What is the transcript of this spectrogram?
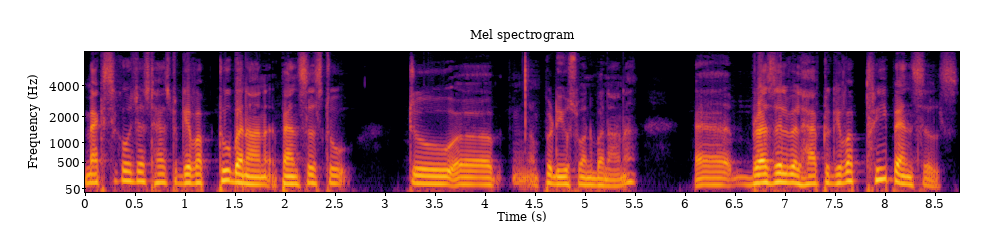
Mexico just has to give up two banana pencils to to uh, produce one banana. Uh, Brazil will have to give up three pencils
